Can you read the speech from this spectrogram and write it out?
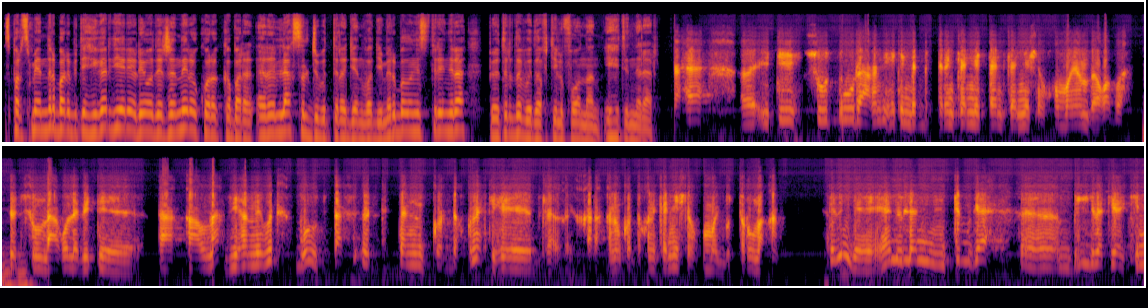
Спортсмендер бар бітехігер дері Рио де Жанейро қораққа бар әрілләқ сылжы ден Владимир Балынес тренера Петр Давыдов телефоннан ехетінлерер. ити суут уураагын ихитиндер биттерин кенниттен конечно хомоyon бөгөбө өт сылдагы уле бит тааккаалла дихаммибыт бу тас өттен көрдөкүнэ тихи харакканын көрдөкүнэ конечно хомой буттар улакан Sebinde en ülen timge billibeke kim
